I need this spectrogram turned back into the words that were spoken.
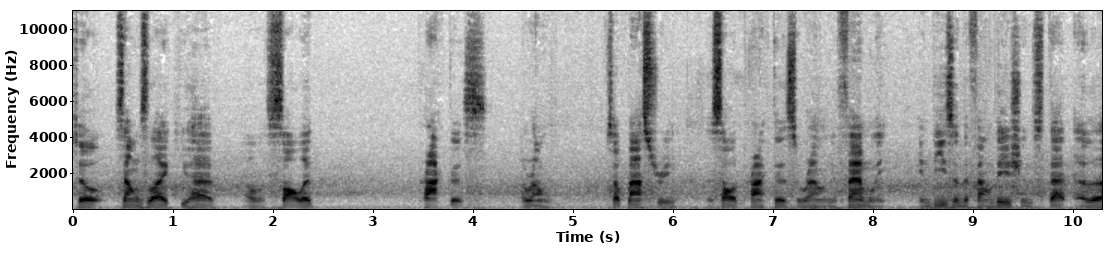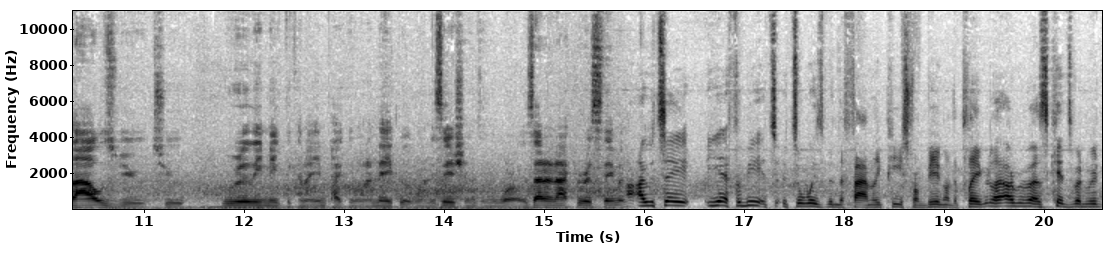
So sounds like you have a solid practice around self mastery, a solid practice around your family, and these are the foundations that allows you to really make the kind of impact you want to make with organizations in the world. Is that an accurate statement? I would say, yeah, for me, it's, it's always been the family piece from being on the playground. Like, I remember as kids when we'd,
